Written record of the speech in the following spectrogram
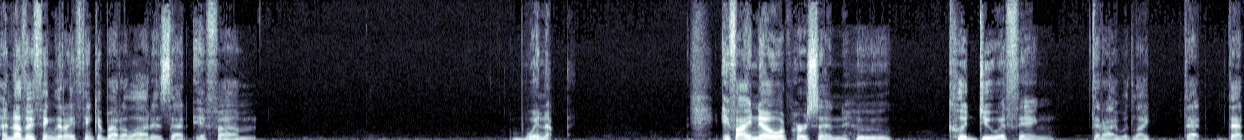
another thing that I think about a lot is that if um when if I know a person who could do a thing that I would like that that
